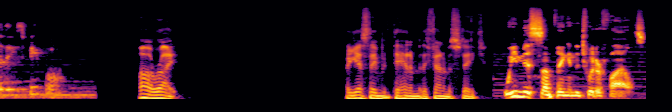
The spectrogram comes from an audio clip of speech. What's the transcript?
are these people? All right. I guess they they had a, they found a mistake. We missed something in the Twitter files.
